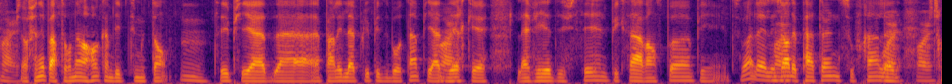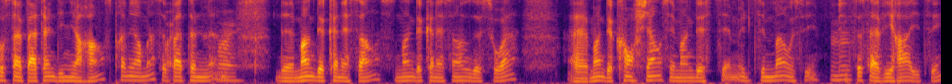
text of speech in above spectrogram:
Ouais. Puis on finit par tourner en rond comme des petits moutons. Hmm. Tu sais, puis à, à parler de la pluie puis du beau temps, puis à Ouais. dire que la vie est difficile, puis que ça avance pas, puis tu vois, le, le Ouais. genre de pattern souffrant, là, Ouais, ouais. je trouve que c'est un pattern d'ignorance, premièrement, ce pattern-là, de manque de connaissance, manque de connaissance de soi, euh, manque de confiance et manque d'estime, ultimement aussi. Mhm. Puis ça, ça viraille, tu sais.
